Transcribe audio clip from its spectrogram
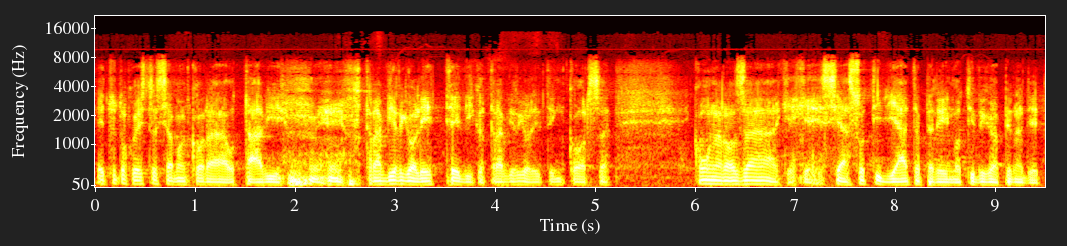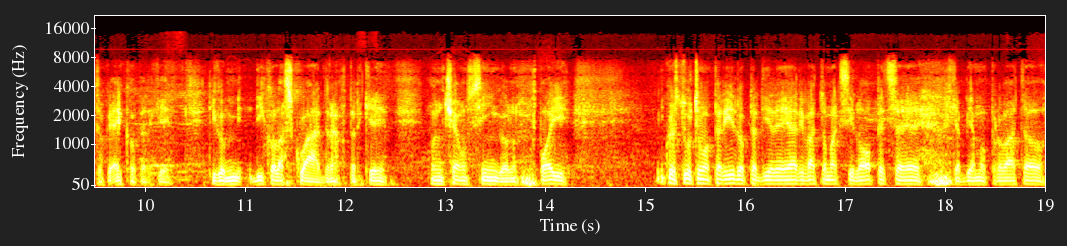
E tutto questo siamo ancora ottavi, tra virgolette, dico tra virgolette in corsa con una rosa che, che, si è assottigliata per i motivi che ho appena detto. Ecco perché dico, dico la squadra, perché non c'è un singolo. Poi in quest'ultimo periodo per dire è arrivato Maxi Lopez eh, che abbiamo provato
